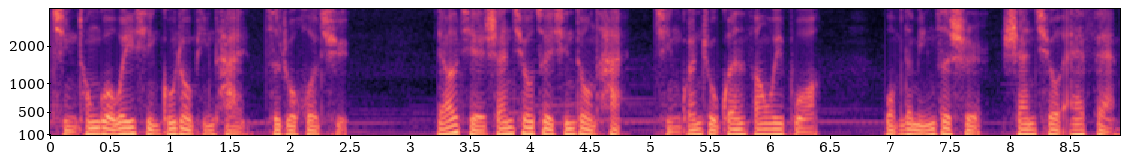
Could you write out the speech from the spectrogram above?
请通过微信公众平台自助获取。了解山丘最新动态，请关注官方微博。我们的名字是山丘 FM。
